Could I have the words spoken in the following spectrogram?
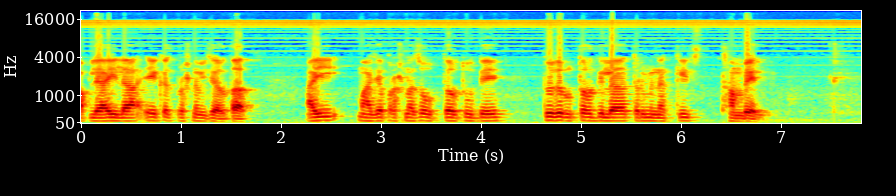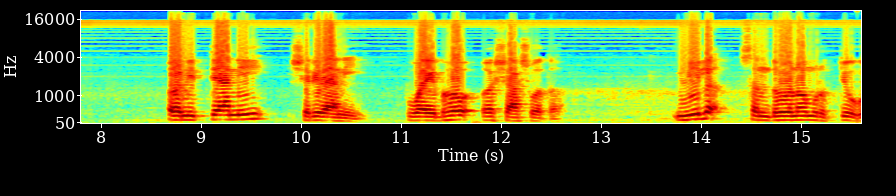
आपल्या आईला एकच प्रश्न विचारतात. आई माझ्या प्रश्नाचं उत्तर तू दे. तू जर उत्तर दिलं तर मी नक्कीच थांबेल. अनित्यानी शरीरानी वैभव अशाश्वत. नील संधोन मृत्यू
